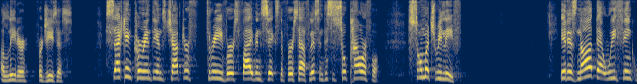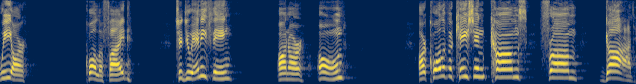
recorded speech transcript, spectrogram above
a leader for Jesus. Second Corinthians chapter 3 verse 5 and 6 the first half. Listen, this is so powerful. So much relief. It is not that we think we are qualified to do anything on our own. Our qualification comes from God.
